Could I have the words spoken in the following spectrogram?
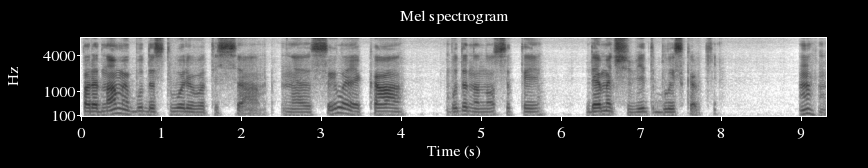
перед нами буде створюватися е, сила, яка буде наносити демедж від блискавки. Угу.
